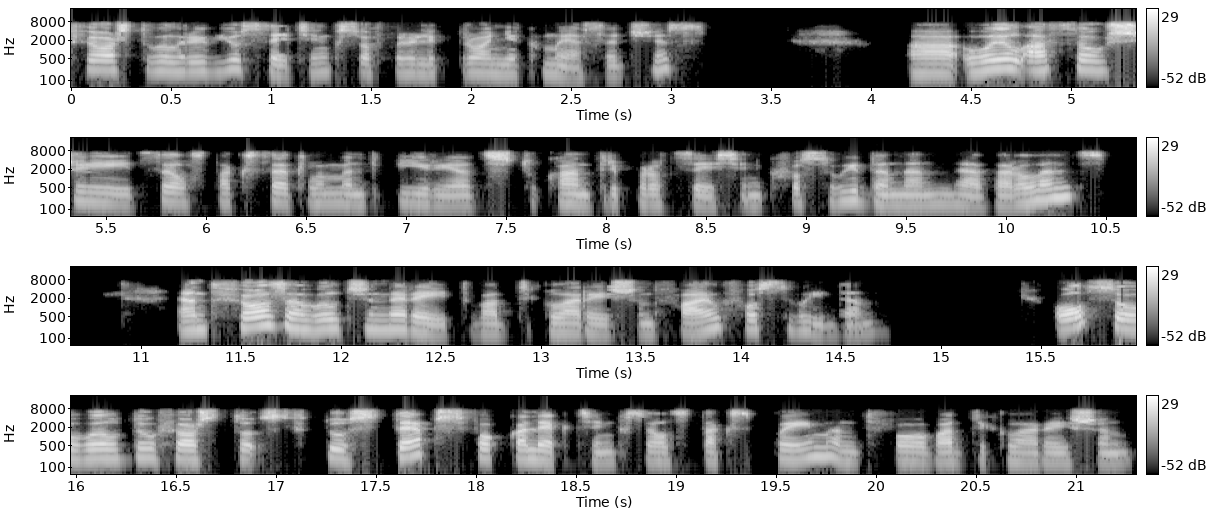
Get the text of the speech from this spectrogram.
first we'll review settings of electronic messages uh, will associate sales tax settlement periods to country processing for Sweden and Netherlands, and further will generate VAT declaration file for Sweden. Also, we'll do first two steps for collecting sales tax payment for VAT declaration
